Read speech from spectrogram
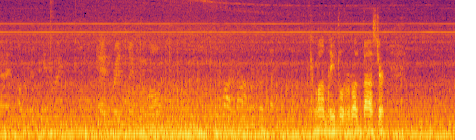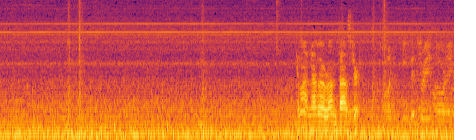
Uh, are we missing anybody? A3 is making wall. Lethal, run faster. Come on, Nabo, run faster. I want to see the A3 is loading.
